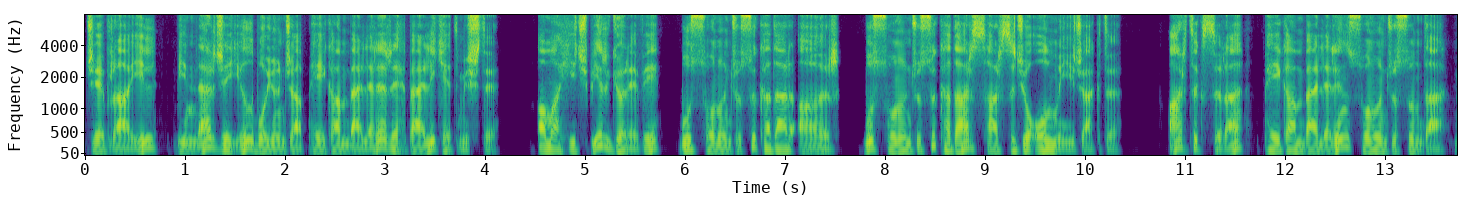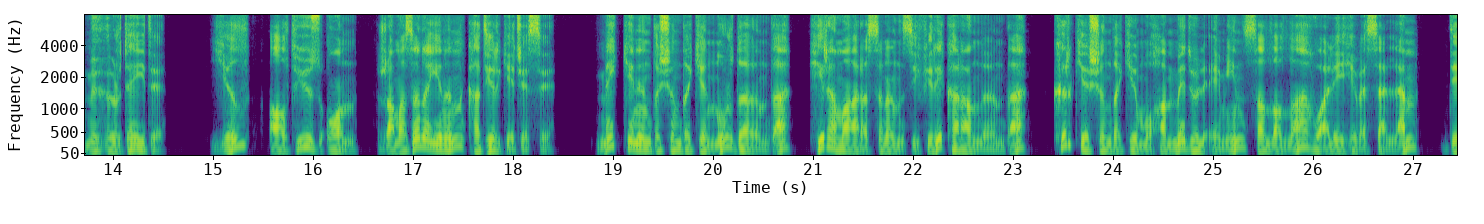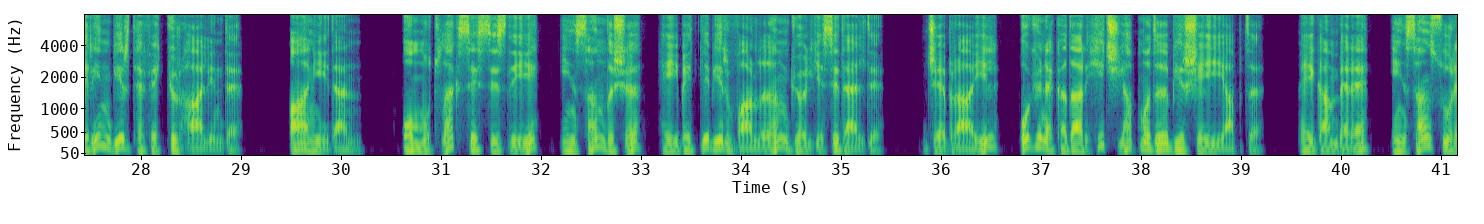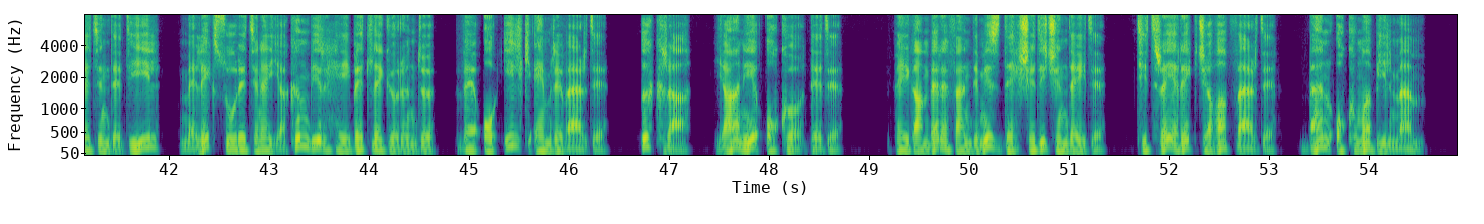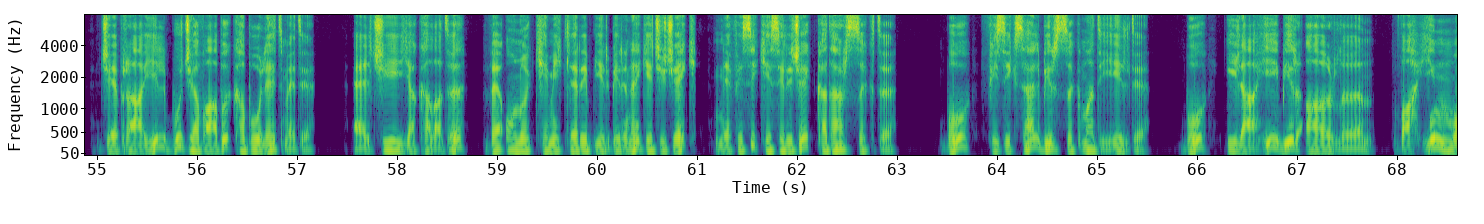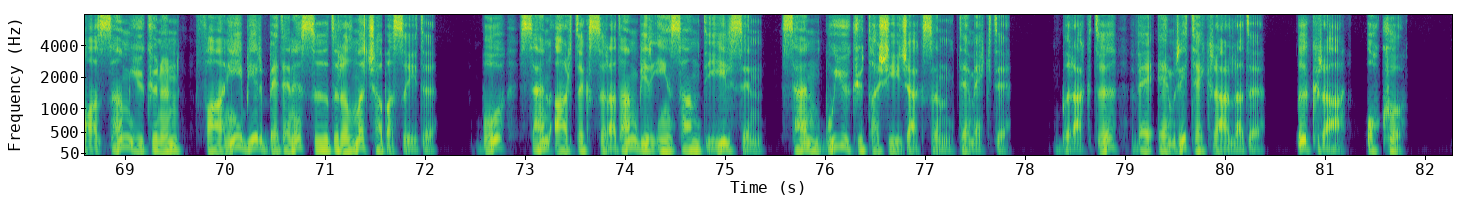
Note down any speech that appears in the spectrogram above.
Cebrail binlerce yıl boyunca peygamberlere rehberlik etmişti. Ama hiçbir görevi bu sonuncusu kadar ağır, bu sonuncusu kadar sarsıcı olmayacaktı. Artık sıra peygamberlerin sonuncusunda, mühürdeydi. Yıl 610, Ramazan ayının Kadir Gecesi. Mekke'nin dışındaki Nur Dağı'nda, Hira mağarasının zifiri karanlığında 40 yaşındaki Muhammedül Emin sallallahu aleyhi ve sellem derin bir tefekkür halinde. Aniden, o mutlak sessizliği insan dışı heybetli bir varlığın gölgesi deldi. Cebrail o güne kadar hiç yapmadığı bir şeyi yaptı. Peygambere insan suretinde değil, melek suretine yakın bir heybetle göründü ve o ilk emri verdi. Ikra yani oku dedi. Peygamber Efendimiz dehşet içindeydi. Titreyerek cevap verdi. Ben okuma bilmem. Cebrail bu cevabı kabul etmedi. Elçiyi yakaladı ve onu kemikleri birbirine geçecek, nefesi kesilecek kadar sıktı. Bu fiziksel bir sıkma değildi. Bu ilahi bir ağırlığın, vahyin muazzam yükünün fani bir bedene sığdırılma çabasıydı. Bu sen artık sıradan bir insan değilsin, sen bu yükü taşıyacaksın demekti. Bıraktı ve emri tekrarladı. Ikra, oku.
